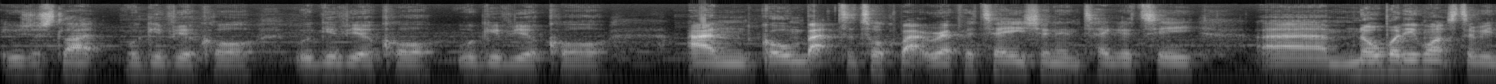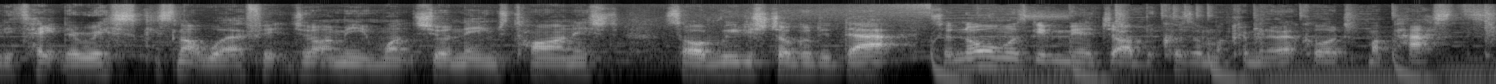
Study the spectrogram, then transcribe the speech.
it was just like, we'll give you a call, we'll give you a call, we'll give you a call and going back to talk about reputation, integrity, um, nobody wants to really take the risk. It's not worth it. Do you know what I mean? Once your name's tarnished. So I really struggled with that. So no one was giving me a job because of my criminal record, my past. Do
